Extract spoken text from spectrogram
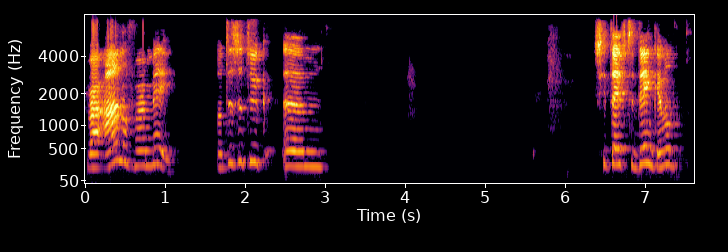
Waaraan of waarmee? Want het is natuurlijk. Um, ik zit even te denken, want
